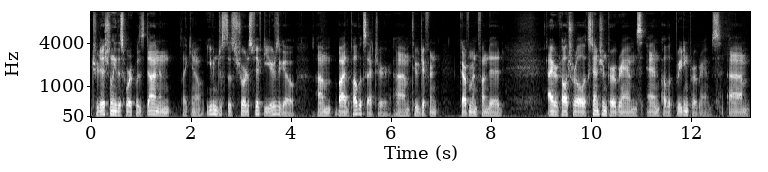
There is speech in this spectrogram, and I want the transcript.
traditionally, this work was done, and like you know, even just as short as 50 years ago, um, by the public sector um, through different government-funded agricultural extension programs and public breeding programs. Um,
